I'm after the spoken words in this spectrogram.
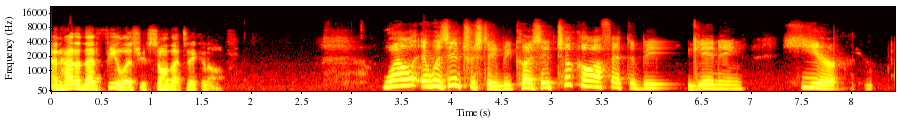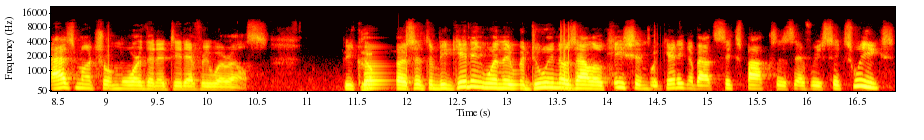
and how did that feel as you saw that taking off? Well, it was interesting because it took off at the beginning here as much or more than it did everywhere else. Because yep. at the beginning, when they were doing those allocations, we're getting about six boxes every six weeks.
